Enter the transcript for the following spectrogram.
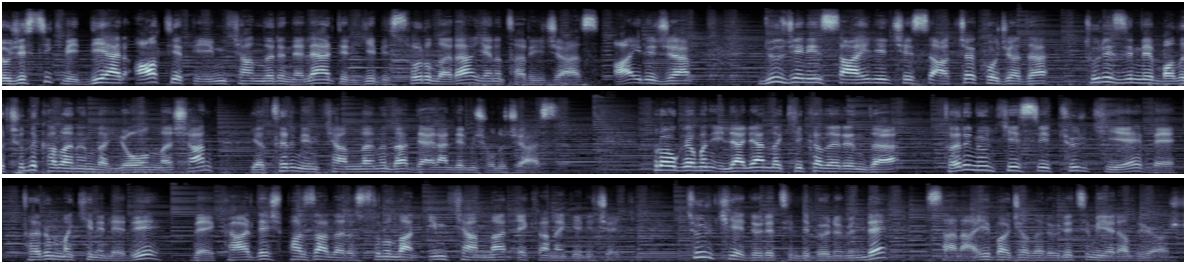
lojistik ve diğer altyapı imkanları nelerdir gibi sorulara yanıt arayacağız. Ayrıca Düzce'nin sahil ilçesi Akçakoca'da turizm ve balıkçılık alanında yoğunlaşan yatırım imkanlarını da değerlendirmiş olacağız. Programın ilerleyen dakikalarında tarım ülkesi Türkiye ve tarım makineleri ve kardeş pazarlara sunulan imkanlar ekrana gelecek. Türkiye'de üretildi bölümünde sanayi bacaları üretimi yer alıyor.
